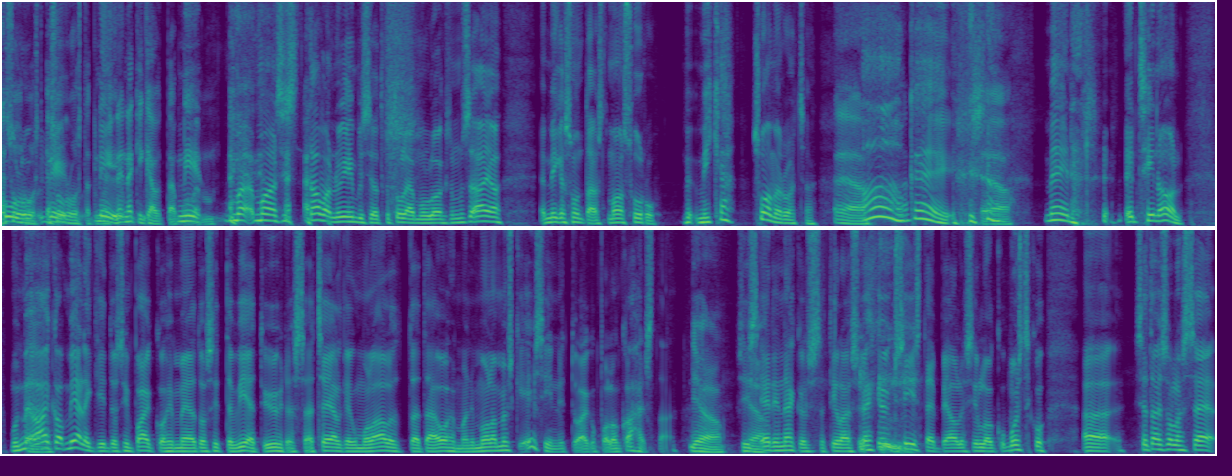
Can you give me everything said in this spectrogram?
kuullut... Ja surusta, niin, surustakin, niin, ne, nekin käyttää niin, mä, mä oon siis tavannut ihmisiä, jotka tulee mun luokse. Mä sanoin, aja, mikä sun tausta? Mä oon suru. M- mikä? Suomenruotsalainen? Ah, okei. Okay. Meidän, että siinä on. Mutta me aika mielenkiintoisiin paikkoihin meidät on sitten viety yhdessä. Että sen jälkeen, kun me ollaan aloitettu tämä ohjelma, niin me ollaan myöskin esiinnytty aika paljon kahdestaan. Joo. Siis erinäköisissä tilaisuissa. Ehkä yksi siisteimpiä oli silloin, kun muistatko, äh, se taisi olla se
